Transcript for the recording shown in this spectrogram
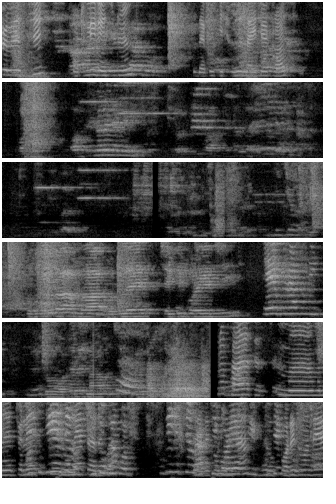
চলে এসেছি। হোটেলি রেস্টুরেন্ট দেখো কি সুন্দর লাইটের কাজ। তো বন্ধুরা আমরা হোটেলে চেক ইন করে গেছি। তো হোটেলের নাম হচ্ছে ফার্স্ট মানে চলে এসেছি রুমে পরে তোমাদের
